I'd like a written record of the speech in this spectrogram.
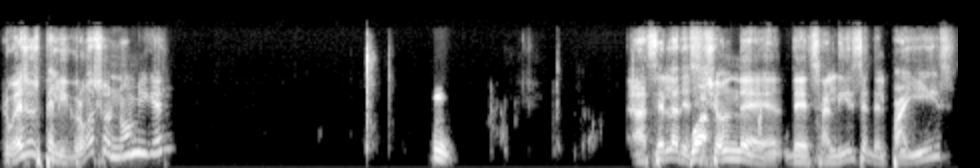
Pero eso es peligroso, ¿no, Miguel? Mm. Hacer la decisión bueno, de, de, salirse del país.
